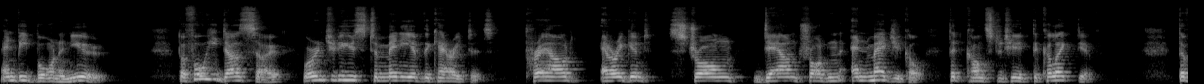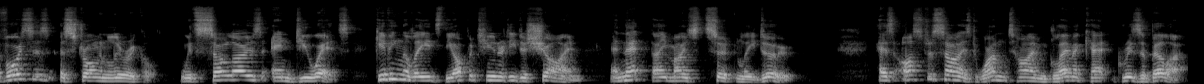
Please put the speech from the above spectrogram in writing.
and be born anew. Before he does so, we're introduced to many of the characters proud, arrogant, strong, downtrodden, and magical that constitute the collective. The voices are strong and lyrical, with solos and duets, giving the leads the opportunity to shine, and that they most certainly do. As ostracised one time glamour cat Grizabella,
